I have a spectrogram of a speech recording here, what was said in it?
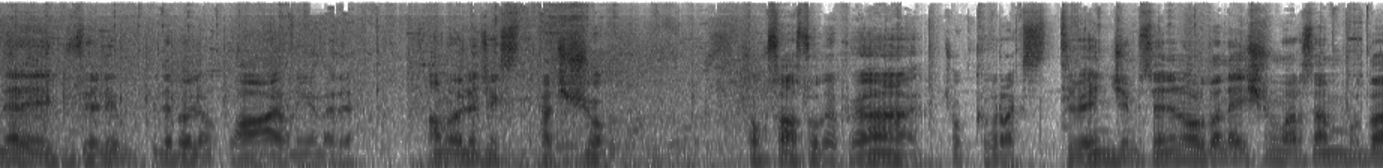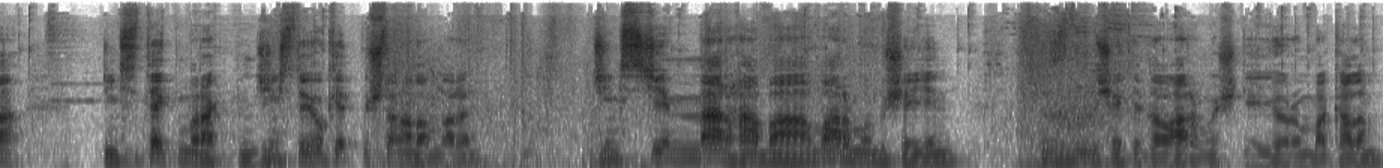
Nereye güzelim? Bir de böyle vay onu yemedi. Ama öleceksin. Kaçış yok. Çok sağ sol yapıyor ha. Çok kıvraksın. Sven'cim senin orada ne işin var? Sen burada Jinx'i tek mi bıraktın? Jinx de yok etmiş lan adamları. Jinx'cim merhaba. Var mı bir şeyin? Hızlı bir şekilde varmış. Geliyorum bakalım.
